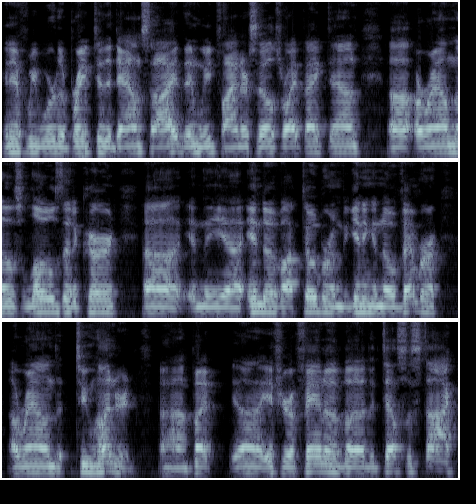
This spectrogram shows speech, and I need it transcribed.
And if we were to break to the downside, then we'd find ourselves right back down uh, around those lows that occurred uh, in the uh, end of October and beginning of November around 200. Uh, but uh, if you're a fan of uh, the Tesla stock,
